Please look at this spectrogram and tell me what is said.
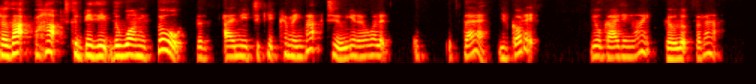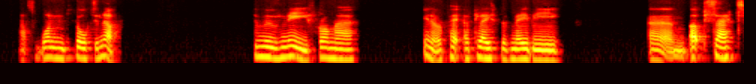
So that perhaps could be the, the one thought that I need to keep coming back to. You know, well, it, it it's there. You've got it. Your guiding light. Go look for that. That's one thought enough to move me from a, you know, a, place of maybe um, upset,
